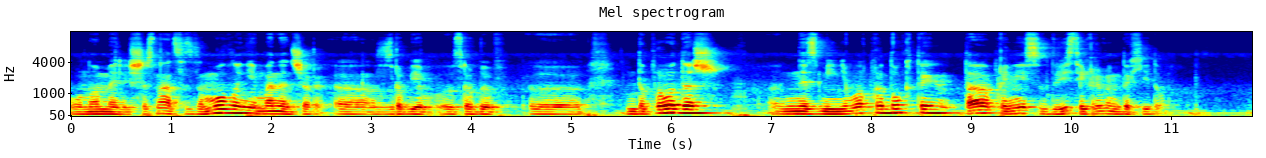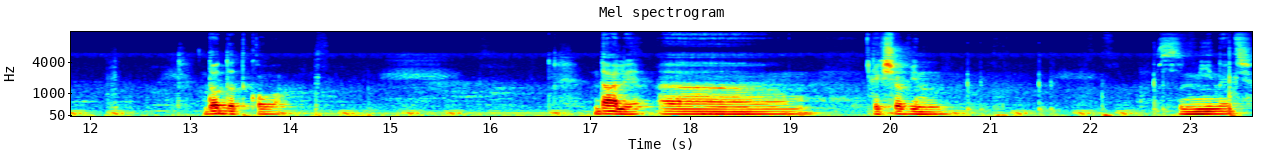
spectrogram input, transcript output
у номері 16 замовлені менеджер е, зробив, зробив е, допродаж, не змінював продукти та приніс 200 гривень дохіду. Додатково. Далі, е, якщо він змінить,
